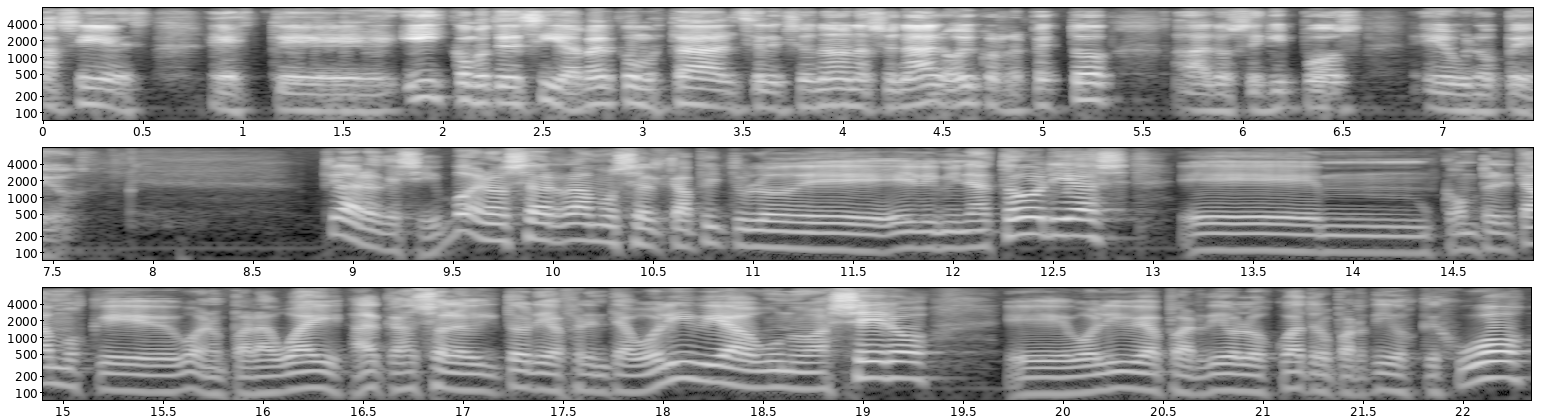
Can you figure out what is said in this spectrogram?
Así es. Este, y como te decía, ver cómo está el seleccionado nacional hoy con respecto a los equipos europeos. Claro que sí. Bueno, cerramos el capítulo de eliminatorias. Em, completamos que bueno, Paraguay alcanzó la victoria frente a Bolivia, 1 a 0. Eh, Bolivia perdió los cuatro partidos que jugó.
